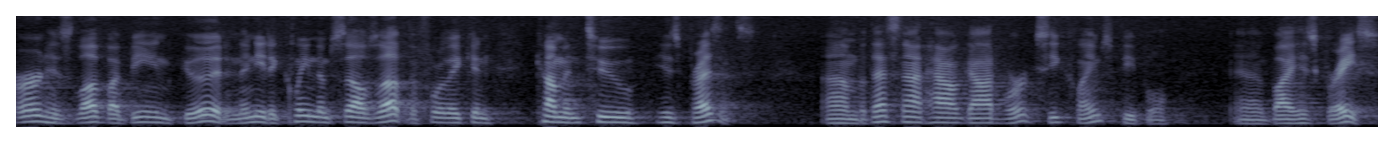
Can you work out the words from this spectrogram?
earn His love by being good, and they need to clean themselves up before they can come into His presence. Um, but that's not how God works. He claims people uh, by His grace.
